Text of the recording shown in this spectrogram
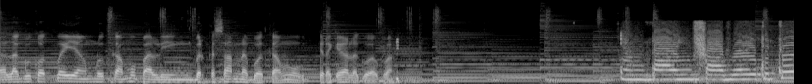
uh, lagu Coldplay yang menurut kamu paling berkesan lah buat kamu, kira-kira lagu apa? Yang paling favorit itu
